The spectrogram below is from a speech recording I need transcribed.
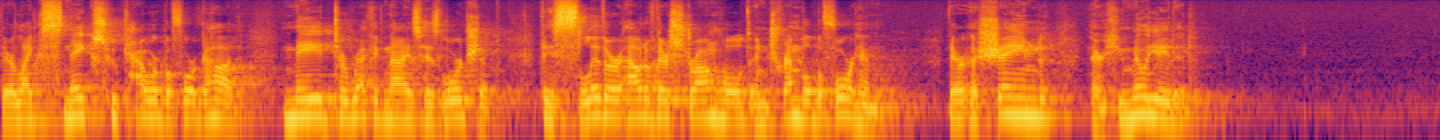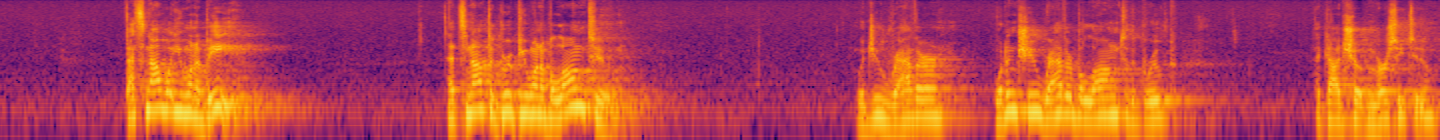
They're like snakes who cower before God, made to recognize his lordship. They slither out of their strongholds and tremble before him. They're ashamed, they're humiliated. That's not what you want to be. That's not the group you want to belong to. Would you rather, wouldn't you rather belong to the group that God showed mercy to,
